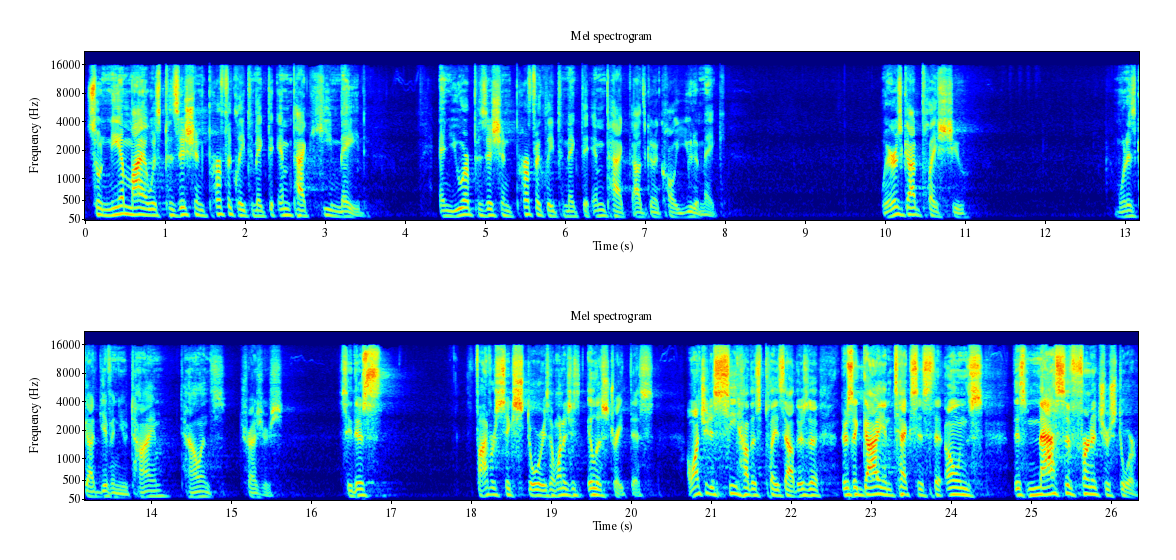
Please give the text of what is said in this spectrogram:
So Nehemiah was positioned perfectly to make the impact he made. And you are positioned perfectly to make the impact God's gonna call you to make. Where has God placed you? What has God given you? Time, talents, treasures. See, there's five or six stories. I want to just illustrate this. I want you to see how this plays out. There's a, there's a guy in Texas that owns this massive furniture store.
